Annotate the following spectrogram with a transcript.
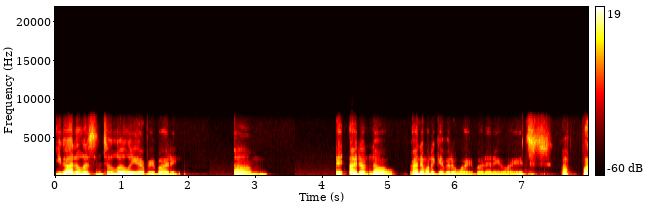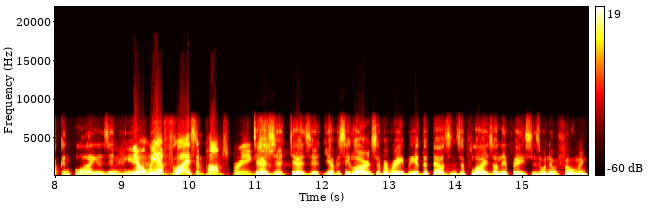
you got to listen to Lillie, everybody. Um, I, I don't know. I don't want to give it away, but anyway, it's a fucking fly is in here. You know, we have flies in Palm Springs. desert, desert. You ever see Lawrence of Arabia? The thousands of flies on their faces when they were filming.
